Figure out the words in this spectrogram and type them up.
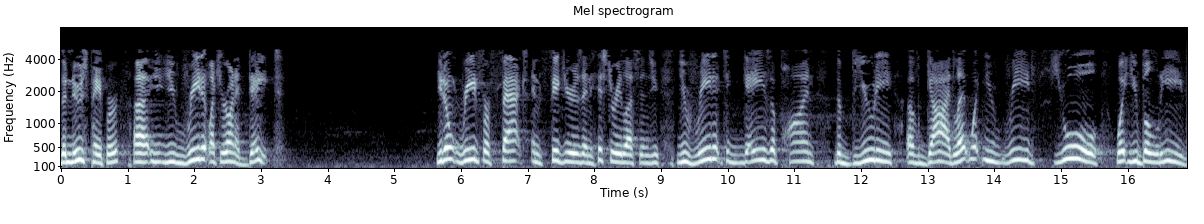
the newspaper. Uh, you, you read it like you're on a date. You don't read for facts and figures and history lessons. You, you read it to gaze upon the beauty of God. Let what you read fuel what you believe.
